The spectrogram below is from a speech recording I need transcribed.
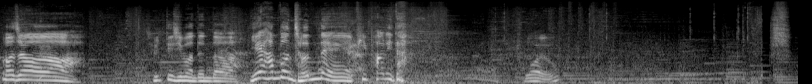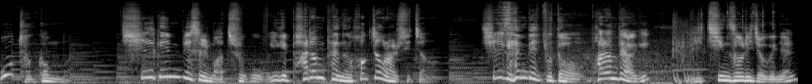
가자 절대 지면 안 된다 얘 한 번 졌네 P8이다 좋아요 어? 잠깐만 7갬빗을 맞추고 이게 8연패는 확정을 할 수 있잖아 7갬빗부터 8연패 하기? 미친 소리죠 그냥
